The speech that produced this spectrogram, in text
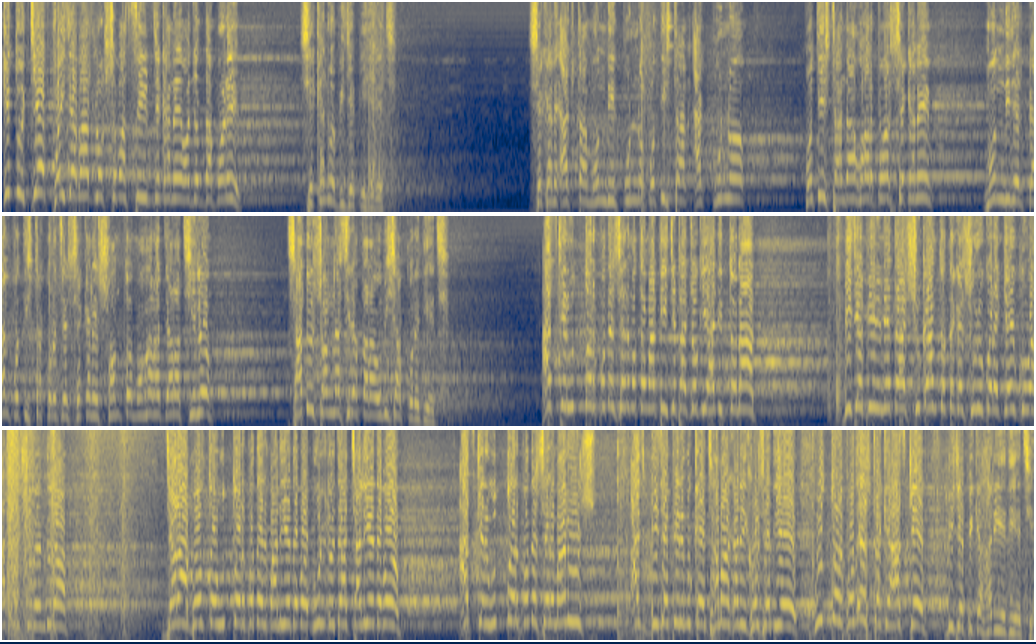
কিন্তু যে ফৈজাবাদ লোকসভা সিট যেখানে অযোধ্যা পড়ে, সেখানেও বিজেপি হেরেছে। সেখানে একটা মন্দির পূর্ণ প্রতিষ্ঠান, এক পূর্ণ প্রতিষ্ঠা না হওয়ার পর সেখানে মন্দিরের প্যান প্রতিষ্ঠা করেছে। সেখানে সন্ত মহারাজ যারা ছিল, সাধু সন্ন্যাসীরা তারা অভিশাপ করে দিয়েছে। আজকের উত্তরপ্রদেশের মতো মাটি যেটা যোগী আদিত্যনাথ, বিজেপির নেতা সুকান্ত থেকে শুরু করে কেউ কেউ আছে, শুভেন্দুরা। যারা বলতো উত্তরপ্রদেশ বানিয়ে দেব, বুলডোজার চালিয়ে দেব, আজকের উত্তরপ্রদেশের মানুষ আজ বিজেপির মুখে ঝামাকারি ঘষে দিয়ে উত্তরপ্রদেশটাকে আজকে বিজেপিকে হারিয়ে দিয়েছে।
